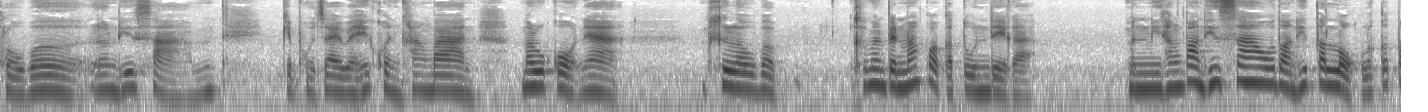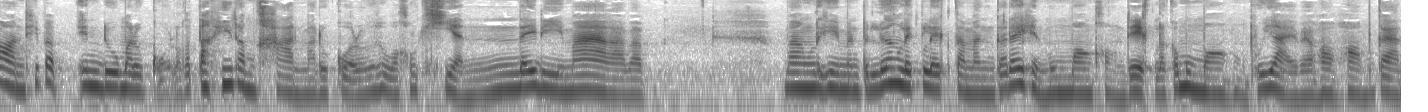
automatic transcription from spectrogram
Clover เรื่องที่สามเก็บหัวใจไว้ให้คนข้างบ้าน มารุโกะเนี่ย คือเราแบบ คือมันเป็นมากกว่าการ์ตูนเด็กอะ มันมีทั้งตอนที่เศร้าตอนที่ตลก แล้วก็ตอนที่แบบเอ็นดูมารุโกะแล้วก็ตอนที่รำคาญมารุโกะรารู้สึกว่าเขาเขียนได้ดีมากอะแบบบางทีมันเป็นเรื่องเล็ก ๆ แต่มันก็ได้เห็นมุมมองของเด็ก แล้วก็มุมมองของผู้ใหญ่ไปพร้อมๆกัน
